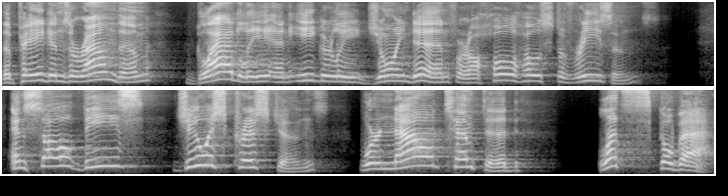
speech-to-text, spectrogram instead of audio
the pagans around them gladly and eagerly joined in for a whole host of reasons. And so these Jewish Christians were now tempted let's go back.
